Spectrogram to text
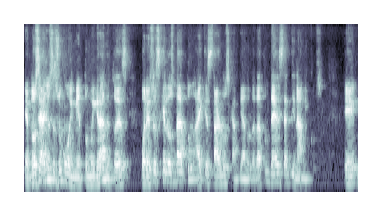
En 12 años es un movimiento muy grande. Entonces, por eso es que los datos hay que estarlos cambiando. Los datos deben ser dinámicos. Eh,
